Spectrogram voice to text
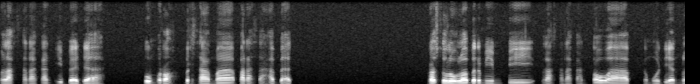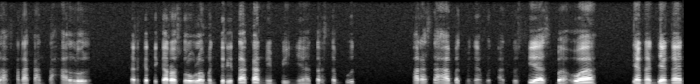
melaksanakan ibadah umroh bersama para sahabat. Rasulullah bermimpi melaksanakan tawaf, kemudian melaksanakan tahallul. Dan ketika Rasulullah menceritakan mimpinya tersebut, para sahabat menyambut antusias bahwa jangan-jangan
